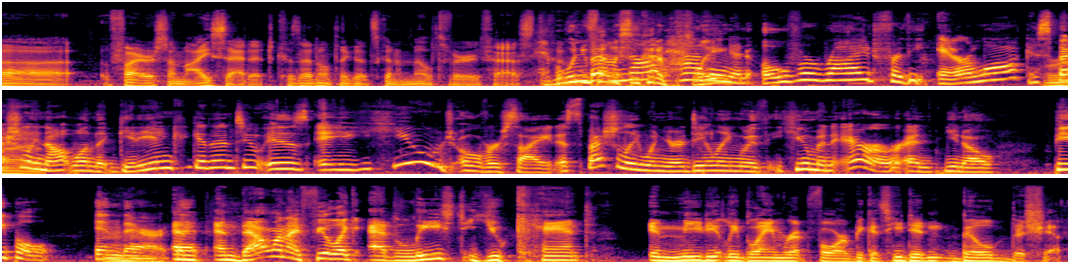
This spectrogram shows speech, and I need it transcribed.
uh, fire some ice at it because I don't think that's going to melt very fast. but when you But find like some not kind of having plate, an override for the airlock, especially Right. not one that Gideon can get into, is a huge oversight, especially when you're dealing with human error and, you know, people in mm-hmm. there. And That, and that one I feel like at least you can't immediately blame Rip for because he didn't build the ship.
